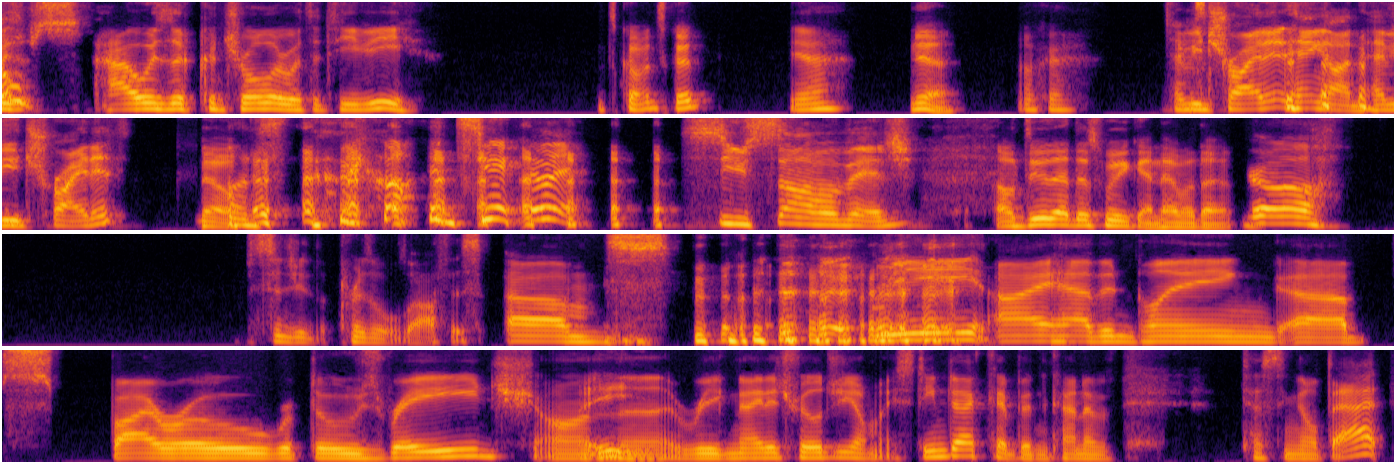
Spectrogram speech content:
is- helps. How is the controller with the TV? It's good. It's good. Yeah. Yeah. Okay. Have you tried it? Hang on. Have you tried it? No, God damn it. You son of a bitch. I'll do that this weekend. How about Oh. Send you to the principal's office. Um, me, I have been playing uh, Spyro Ripto's Rage on Hey. the Reignited trilogy on my Steam Deck. I've been kind of testing out that.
